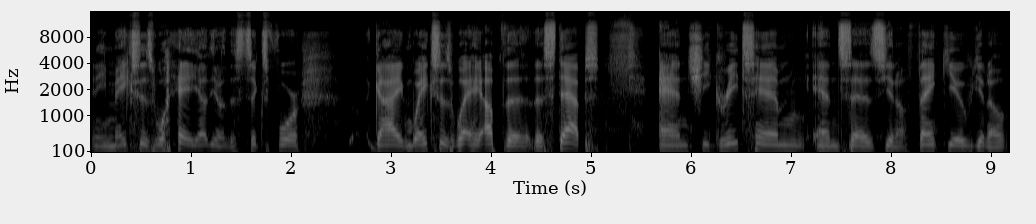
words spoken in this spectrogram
and he makes his way, you know, the six-four guy makes his way up the, the steps. And she greets him and says, You know, thank you. You know,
